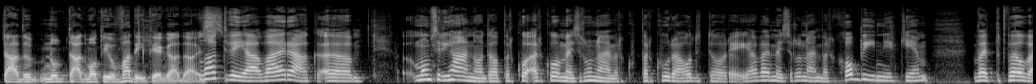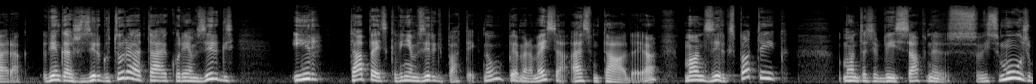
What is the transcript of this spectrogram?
tādu, nu, tādu motīvu vadīt iegādājas. Latvijā vairāk uh, mums ir jānodala, par ko, ko mēs runājam, ar, par kuru auditoriju. Ja? Vai mēs runājam ar hobijniekiem, vai pat vēl vairāk. Vienkārši zirgu turētāji, kuriem zirgi ir tāpēc, ka viņiem zirgi patīk. Nu, piemēram, es esmu tāda. Ja? Man zirgs patīk, Man tas ir bijis sapnis visu mūžu,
